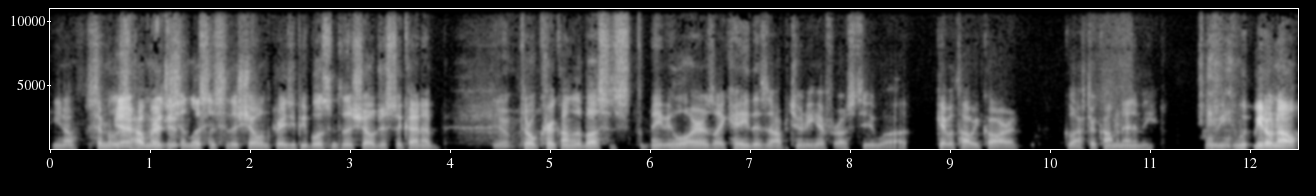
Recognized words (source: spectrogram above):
you know, similar to how Murchison listens to the show and crazy people listen to the show just to kind of Yeah. throw Kirk under the bus. It's maybe lawyer's like, "Hey, there's an opportunity here for us to uh, get with Howie Carr and go after a common enemy." Maybe we, we don't know.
